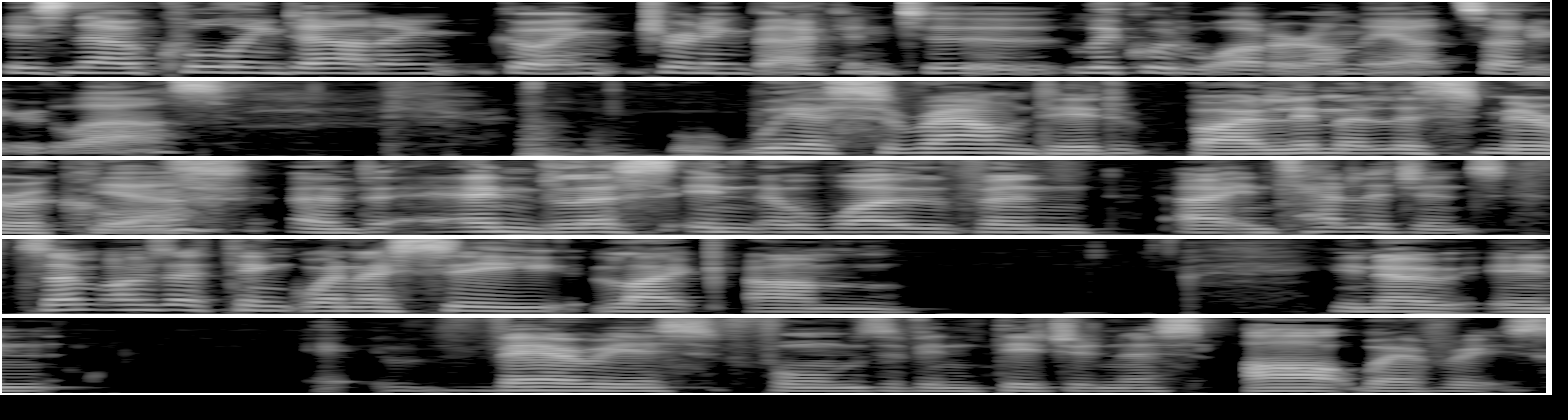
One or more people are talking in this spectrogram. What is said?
is now cooling down and going turning back into liquid water on the outside of your glass. We are surrounded by limitless miracles Yeah. and endless interwoven uh, intelligence. Sometimes I think when I see like um you know in various forms of indigenous art whether it's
